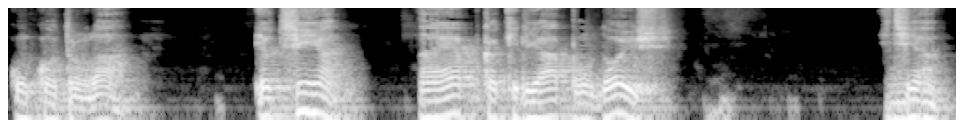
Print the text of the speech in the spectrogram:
como controlar. Eu tinha, na época, aquele Apple II, e tinha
